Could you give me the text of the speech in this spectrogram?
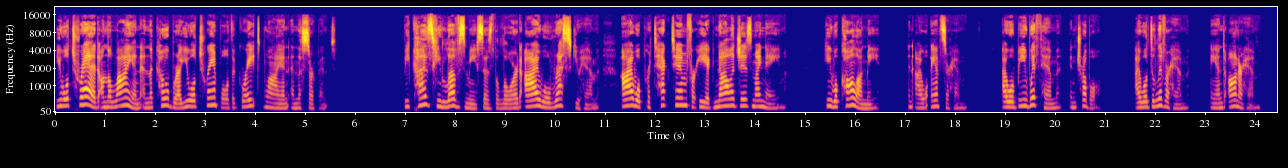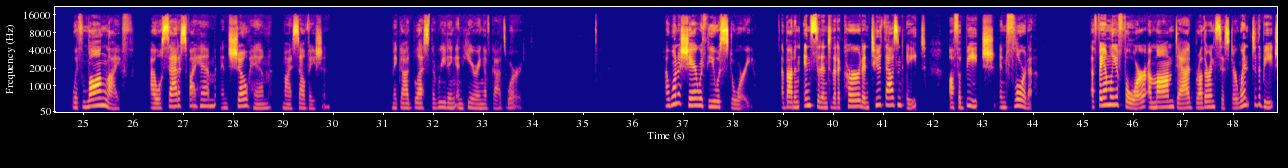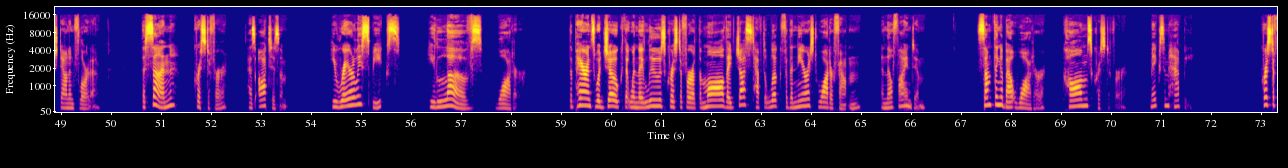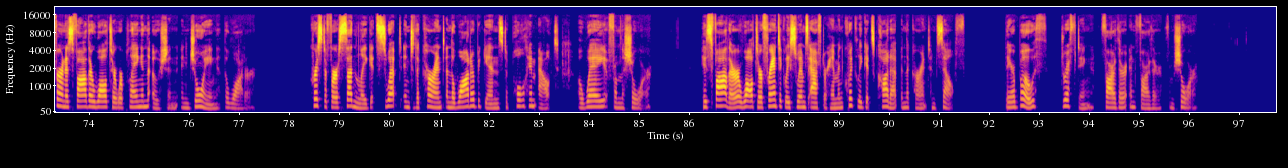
You will tread on the lion and the cobra, you will trample the great lion and the serpent. Because he loves me, says the Lord, I will rescue him. I will protect him, for he acknowledges my name. He will call on me, and I will answer him. I will be with him in trouble. I will deliver him and honor him. With long life, I will satisfy him and show him my salvation. May God bless the reading and hearing of God's word. I want to share with you a story about an incident that occurred in 2008 off a beach in Florida. A family of four, a mom, dad, brother, and sister, went to the beach down in Florida. The son, Christopher, has autism. He rarely speaks. He loves water. The parents would joke that when they lose Christopher at the mall, they just have to look for the nearest water fountain and they'll find him. Something about water calms Christopher, makes him happy. Christopher and his father, Walter, were playing in the ocean, enjoying the water. Christopher suddenly gets swept into the current, and the water begins to pull him out, away from the shore. His father, Walter, frantically swims after him and quickly gets caught up in the current himself. They are both drifting farther and farther from shore.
